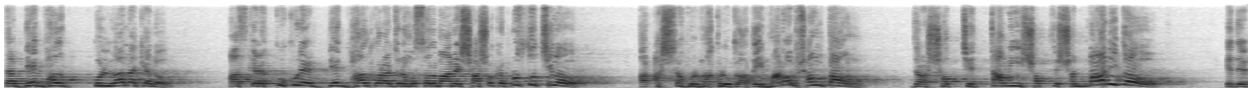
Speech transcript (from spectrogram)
তার দেখভাল করলা না কেন? আজকে একটা কুকুরের দেখভাল করার জন্য মুসলমানের শাসকরা প্রস্তুত ছিল। আর আশরাফুল মাকলুকাত এই মানব সন্তান, যারা সবচেয়ে দামি, সবচেয়ে সম্মানিত এদের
